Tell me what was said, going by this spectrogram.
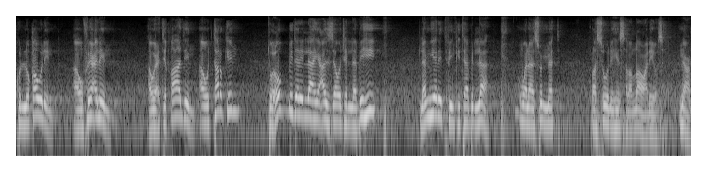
كل قول أو فعل أو اعتقاد أو ترك تعبد لله عز وجل به لم يرد في كتاب الله ولا سنة رسوله صلى الله عليه وسلم. نعم.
